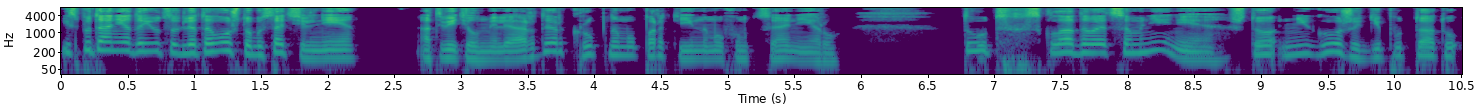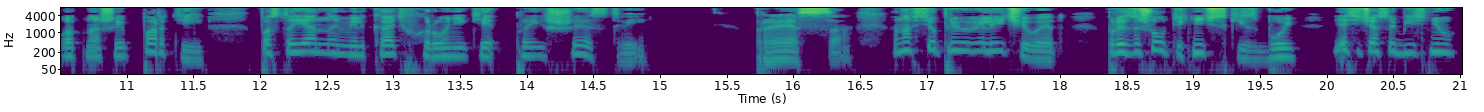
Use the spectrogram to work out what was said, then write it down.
Испытания даются для того, чтобы стать сильнее», — ответил миллиардер крупному партийному функционеру. Тут складывается мнение, что негоже депутату от нашей партии постоянно мелькать в хронике происшествий. Пресса. Она все преувеличивает. Произошел технический сбой. Я сейчас объясню.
